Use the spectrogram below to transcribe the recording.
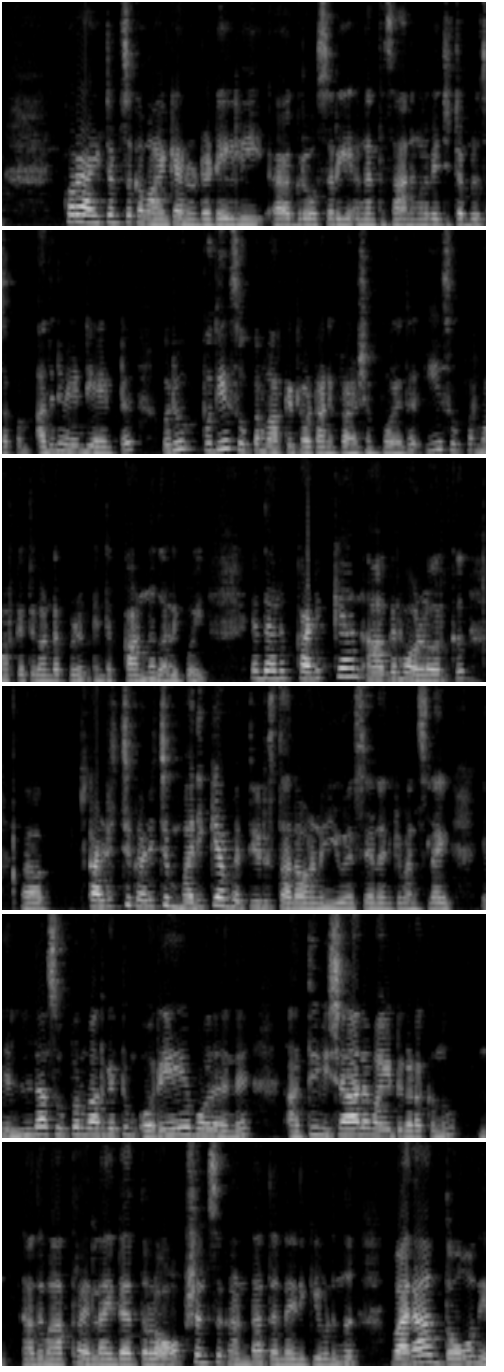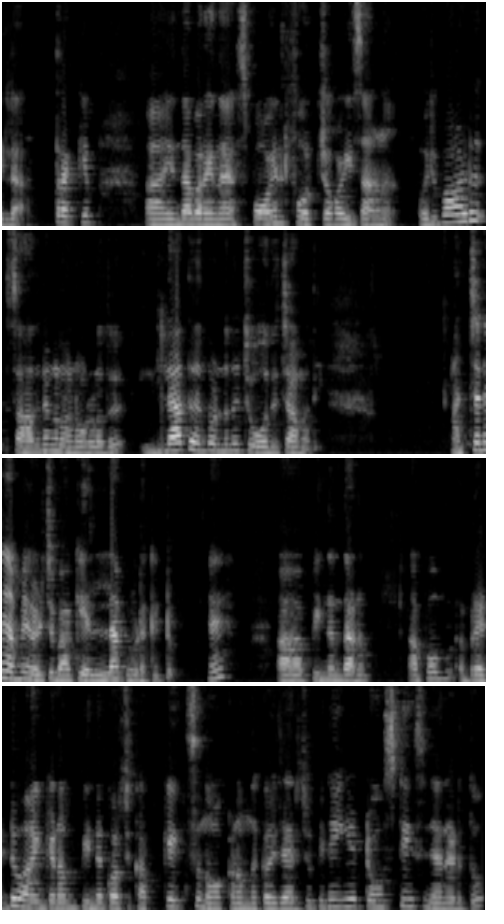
കുറേ ഐറ്റംസ് ഒക്കെ വാങ്ങിക്കാനുണ്ട്. ഡെയിലി ഗ്രോസറി അങ്ങനത്തെ സാധനങ്ങൾ വെജിറ്റബിൾസ് അപ്പം അതിന് വേണ്ടിയായിട്ട് ഒരു പുതിയ സൂപ്പർ മാർക്കറ്റിലോട്ടാണ് ഇപ്രാവശ്യം പോയത്. ഈ സൂപ്പർ മാർക്കറ്റ് കണ്ടപ്പോഴും എന്റെ കണ്ണ് തള്ളിപ്പോയി. എന്തായാലും കഴിക്കാൻ ആഗ്രഹമുള്ളവർക്ക് കഴിച്ച് കഴിച്ച് മരിക്കാൻ പറ്റിയൊരു സ്ഥലമാണ് യു എസ് എന്ന് എനിക്ക് മനസ്സിലായി. എല്ലാ സൂപ്പർ മാർക്കറ്റും ഒരേപോലെ തന്നെ അതിവിശാലമായിട്ട് കിടക്കുന്നു. അത് മാത്രമല്ല അതിന്റെ അകത്തുള്ള ഓപ്ഷൻസ് കണ്ടാൽ തന്നെ എനിക്ക് ഇവിടുന്ന് വരാൻ തോന്നില്ല. അത്രയ്ക്കും എന്താ പറയുന്നത് സ്പോയിൽഡ് ഫോർ ചോയ്സ് ആണ്. ഒരുപാട് സാധനങ്ങളാണ് ഉള്ളത്. ഇല്ലാത്ത എന്തുണ്ടെന്ന് ചോദിച്ചാൽ മതി. അച്ഛനെ അമ്മയും ഒഴിച്ച് ബാക്കി എല്ലാം ഇവിടെ കിട്ടും. ഏ? പിന്നെന്താണ്? അപ്പം ബ്രെഡ് വാങ്ങിക്കണം പിന്നെ കുറച്ച് കപ്പ് കേക്ക്സ് നോക്കണം എന്നൊക്കെ വിചാരിച്ചു. പിന്നെ ഈ ടോസ്റ്റീസ് ഞാൻ എടുത്തു.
